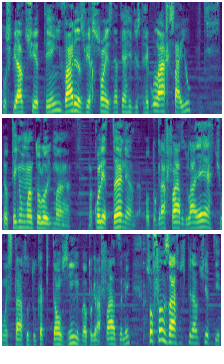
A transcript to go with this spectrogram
os Piados do Tietê em várias versões, né? Tem a revista regular que saiu, eu tenho uma antologia, uma uma coletânea autografada do Laerte, uma estátua do Capitãozinho autografada também. Sou fãzão dos Piratas do Tietê.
